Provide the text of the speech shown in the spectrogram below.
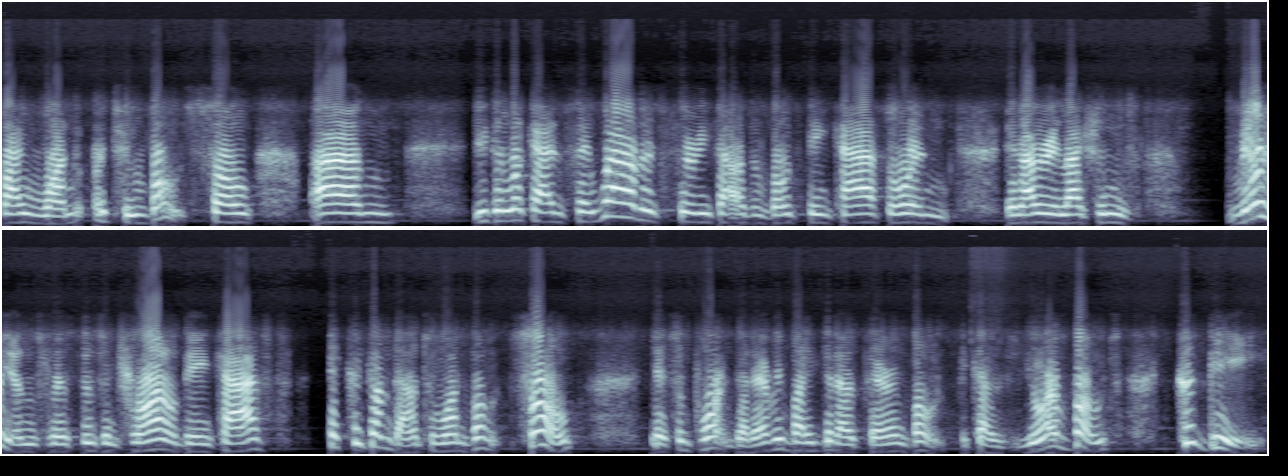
by one or two votes. So um, you can look at it and say, well, there's 30,000 votes being cast, or in, in other elections, millions, for instance, in Toronto being cast. It could come down to one vote. So it's important that everybody get out there and vote because your vote could be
